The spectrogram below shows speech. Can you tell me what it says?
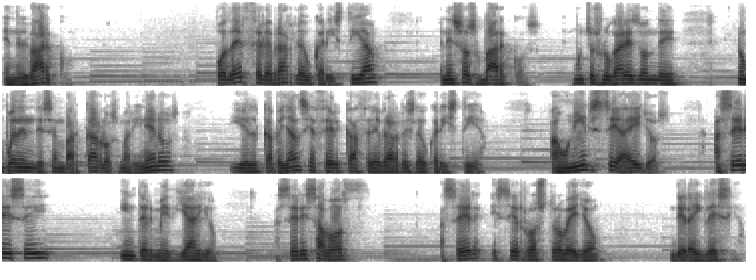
en el barco, poder celebrar la Eucaristía en esos barcos, en muchos lugares donde no pueden desembarcar los marineros y el capellán se acerca a celebrarles la Eucaristía a unirse a ellos, a ser ese intermediario, a ser esa voz, a ser ese rostro bello de la iglesia.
